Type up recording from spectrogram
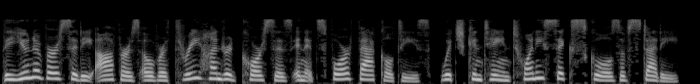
The university offers over 300 courses in its four faculties, which contain 26 schools of study.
